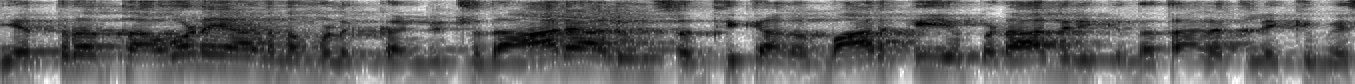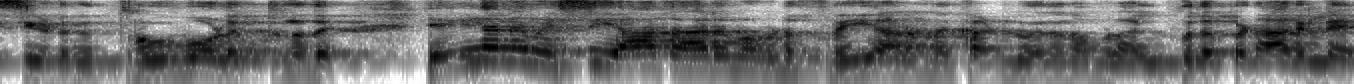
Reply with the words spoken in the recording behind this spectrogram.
എത്ര തവണയാണ് നമ്മൾ കണ്ടിട്ടുള്ളത്? ആരാലും ശ്രദ്ധിക്കാതെ മാർക്ക് ചെയ്യപ്പെടാതിരിക്കുന്ന താരത്തിലേക്ക് മെസ്സിയുടെ ഒരു ത്രൂ ബോൾ എത്തുന്നത്. എങ്ങനെ മെസ്സി ആ താരം അവിടെ ഫ്രീ ആണെന്ന് കണ്ടു എന്ന് നമ്മൾ അത്ഭുതപ്പെടാറില്ലേ?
